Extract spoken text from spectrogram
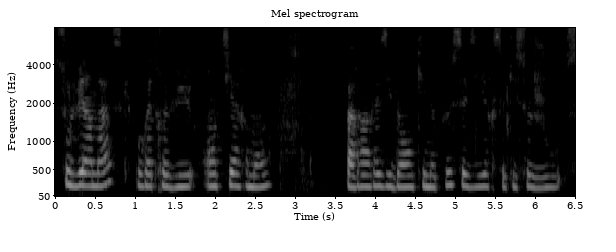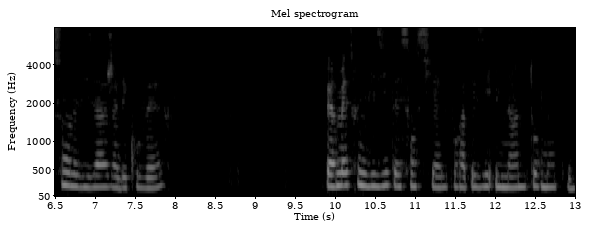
Soulever un masque pour être vu entièrement par un résident qui ne peut saisir ce qui se joue sans le visage à découvert. Permettre une visite essentielle pour apaiser une âme tourmentée.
